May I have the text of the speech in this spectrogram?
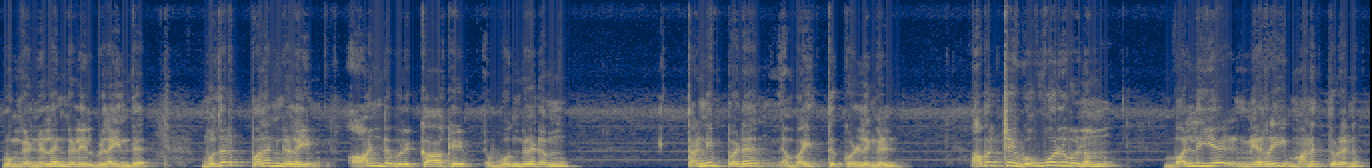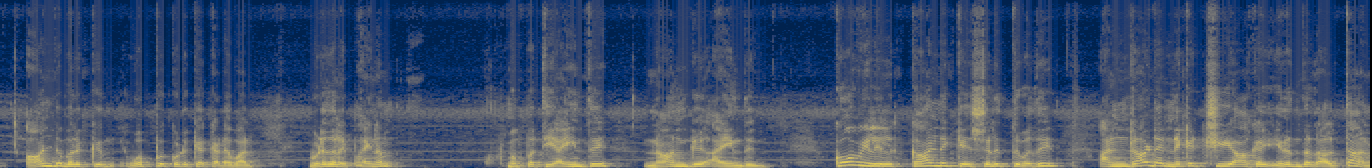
உங்கள் நிலங்களில் விளைந்த முதற் பலன்களை ஆண்டவருக்காக உங்களிடம் தனிப்பட வைத்து கொள்ளுங்கள். அவற்றை ஒவ்வொருவனும் வலிய நிறை மனத்துடன் ஆண்டவருக்கு ஒப்பு கொடுக்க கடவான் விடுதலை பயணம் முப்பத்தி ஐந்து நான்கு ஐந்து. கோவிலில் காணிக்கை செலுத்துவது அன்றாட நிகழ்ச்சியாக இருந்ததால் தான்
